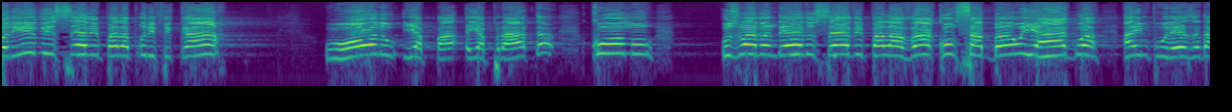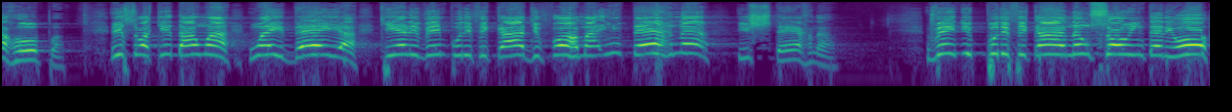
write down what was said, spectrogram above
orive serve para purificar o ouro e a, e a prata, como os lavandeiros servem para lavar com sabão e água a impureza da roupa. Isso aqui dá uma, uma ideia que ele vem purificar de forma interna e externa vem de purificar não só o interior,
